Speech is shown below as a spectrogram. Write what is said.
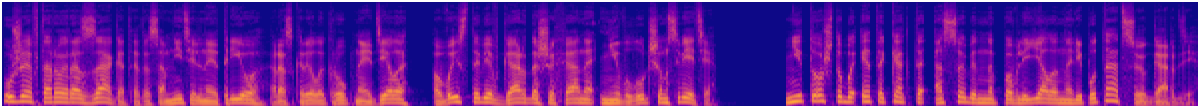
Уже второй раз за год это сомнительное трио раскрыло крупное дело, выставив Гарда Шихана не в лучшем свете. Не то чтобы это как-то особенно повлияло на репутацию Гарди.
